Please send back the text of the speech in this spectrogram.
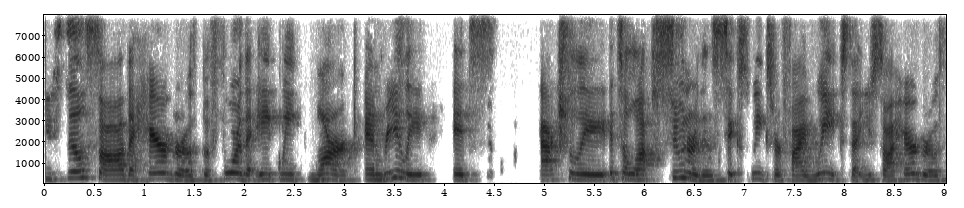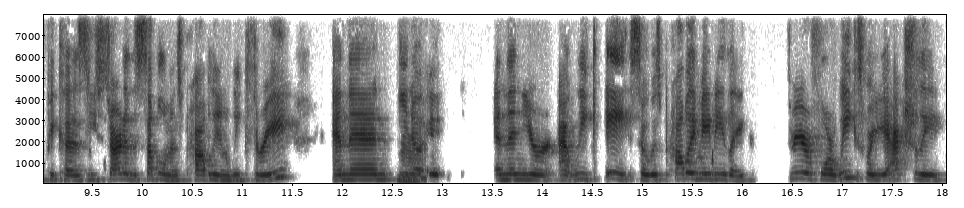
you still saw the hair growth before the eight week mark. And really, it's actually it's a lot sooner than six weeks or five weeks that you saw hair growth because you started the supplements probably in week three and then you mm-hmm. know it and then you're at week eight so it was probably maybe like three or four weeks where you actually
